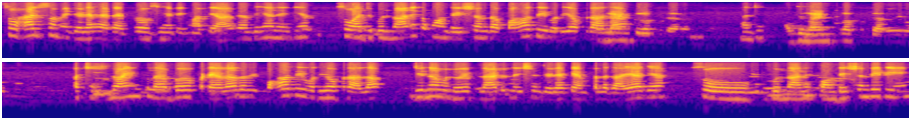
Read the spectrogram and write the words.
ਸੋ ਹਰ ਸਮੇਂ ਜਿਹੜਾ ਹੈ ਰੈੱਡ ਕਰਾਸ ਦੀਆਂ ਟੀਮਾਂ ਤਿਆਰ ਰਹਿੰਦੀਆਂ ਨੇਗੀਆਂ। ਸੋ ਅੱਜ ਗੁਰੂ ਨਾਨਕ ਫਾਊਂਡੇਸ਼ਨ ਦਾ ਬਹੁਤ ਹੀ ਵਧੀਆ ਉਪਰਾਲਾ ਹਾਂਜੀ। ਅੱਜ ਲਾਈਨ ਕਲੱਬ ਪਟਿਆਲਾ ਦੇ ਵੱਲੋਂ ਅੱਛਾ ਲਾਇਨ ਕਲੱਬ ਪਟਿਆਲਾ ਦਾ ਵੀ ਬਹੁਤ ਹੀ ਵਧੀਆ ਉਪਰਾਲਾ ਜਿਨ੍ਹਾਂ ਵੱਲੋਂ ਇਹ ਬਲੱਡ ਡੋਨੇਸ਼ਨ ਜਿਹੜਾ ਕੈਂਪ ਲਗਾਇਆ ਗਿਆ। ਸੋ ਗੁਰੂ ਨਾਨਕ ਫਾਊਂਡੇਸ਼ਨ ਦੀ team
